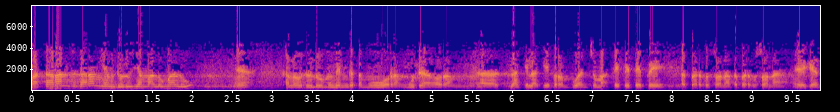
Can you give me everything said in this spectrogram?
Pacaran sekarang yang dulunya malu-malu, ya, kalau dulu mungkin ketemu orang muda, orang eh, laki-laki, uh, perempuan cuma TP-TP, tebar pesona, tebar pesona, ya kan?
